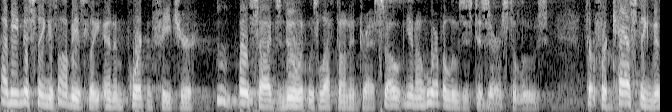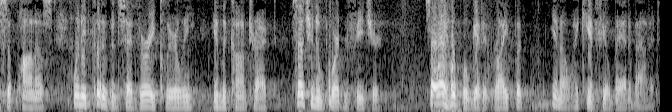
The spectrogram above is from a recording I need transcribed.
I mean, this thing is obviously an important feature. Both sides knew it was left unaddressed, so, you know, whoever loses deserves to lose. For, for casting this upon us when it could have been said very clearly in the contract, such an important feature. So I hope we'll get it right, but, you know, I can't feel bad about it.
